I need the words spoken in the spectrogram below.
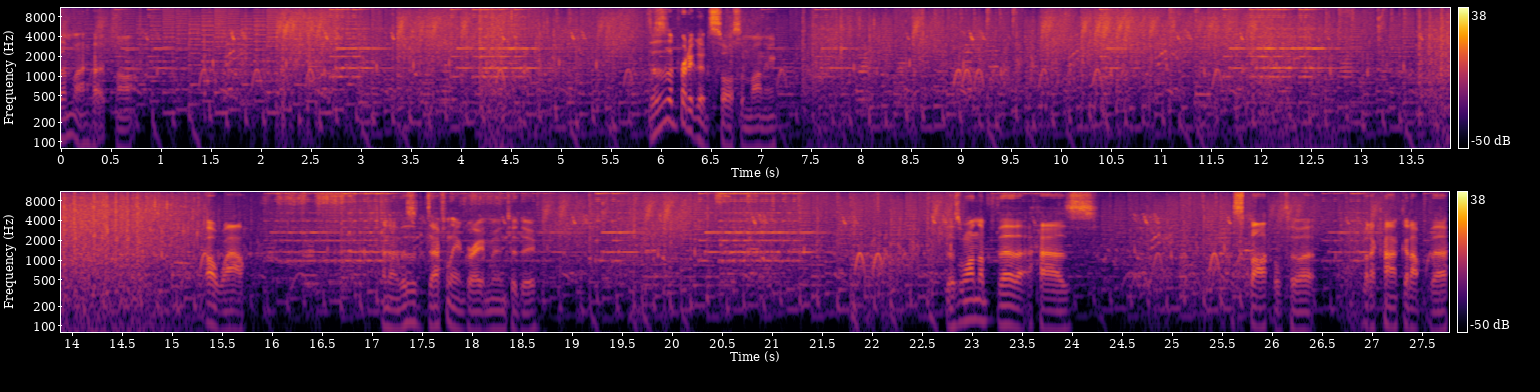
I hope not. This is a pretty good source of money. Oh, wow. I know, this is definitely a great moon to do. There's one up there that has a sparkle to it, but I can't get up there.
